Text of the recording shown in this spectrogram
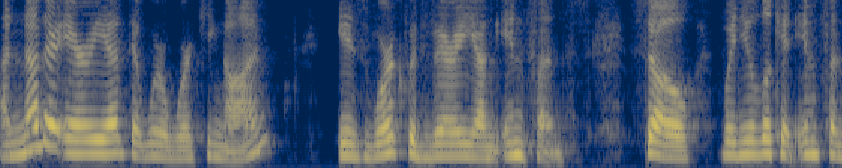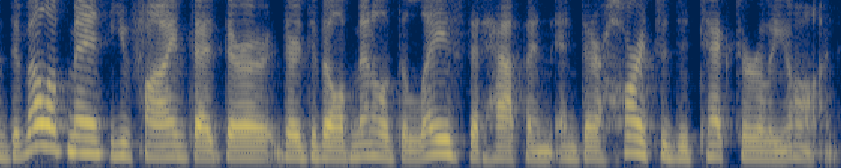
Another area that we're working on is work with very young infants. So when you look at infant development, you find that there are, there are developmental delays that happen and they're hard to detect early on.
